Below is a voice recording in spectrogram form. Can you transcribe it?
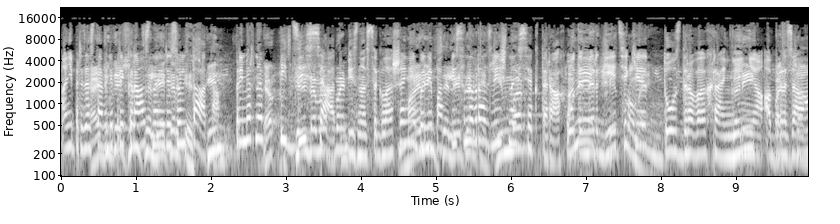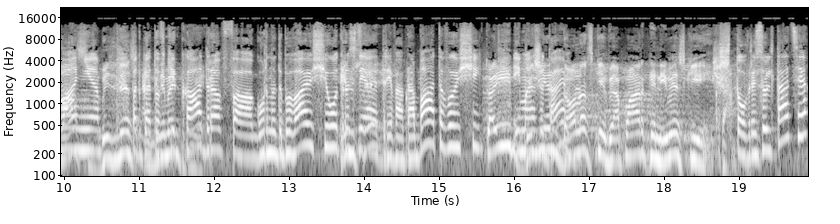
Они предоставили прекрасные результаты. Примерно 50 бизнес-соглашений были подписаны в различных секторах. От энергетики до здравоохранения, образования, подготовки кадров, а, горнодобывающей отрасли, древообрабатывающей. И мы ожидаем, что в результате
